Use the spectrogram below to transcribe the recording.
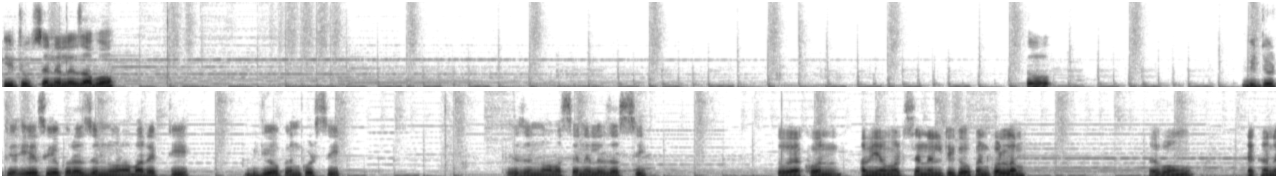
ইউটিউব চ্যানেলে যাব। তো ভিডিওটি এসিও করার জন্য আমার একটি ভিডিও ওপেন করছি। এজন্য আমার চ্যানেলে যাচ্ছি। তো এখন আমি আমার চ্যানেলটিকে ওপেন করলাম এবং এখানে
